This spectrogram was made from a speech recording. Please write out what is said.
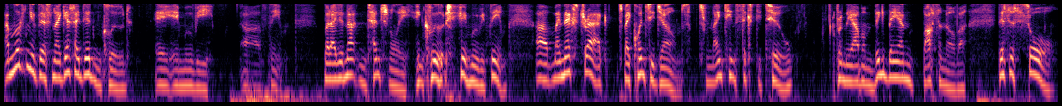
I'm looking at this, and I guess I did include a, a movie uh, theme, but I did not intentionally include a movie theme. Uh, my next track is by Quincy Jones. It's from 1962 from the album Big Band Bossa Nova. This is Soul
